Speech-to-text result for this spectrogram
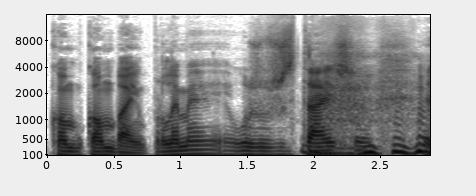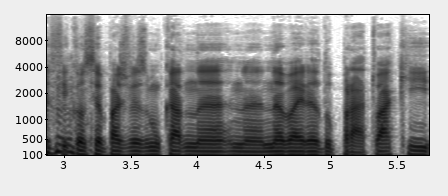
como, como bem. O problema é os vegetais uh, ficam sempre às vezes um bocado na, na, na, beira do prato. Há aqui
